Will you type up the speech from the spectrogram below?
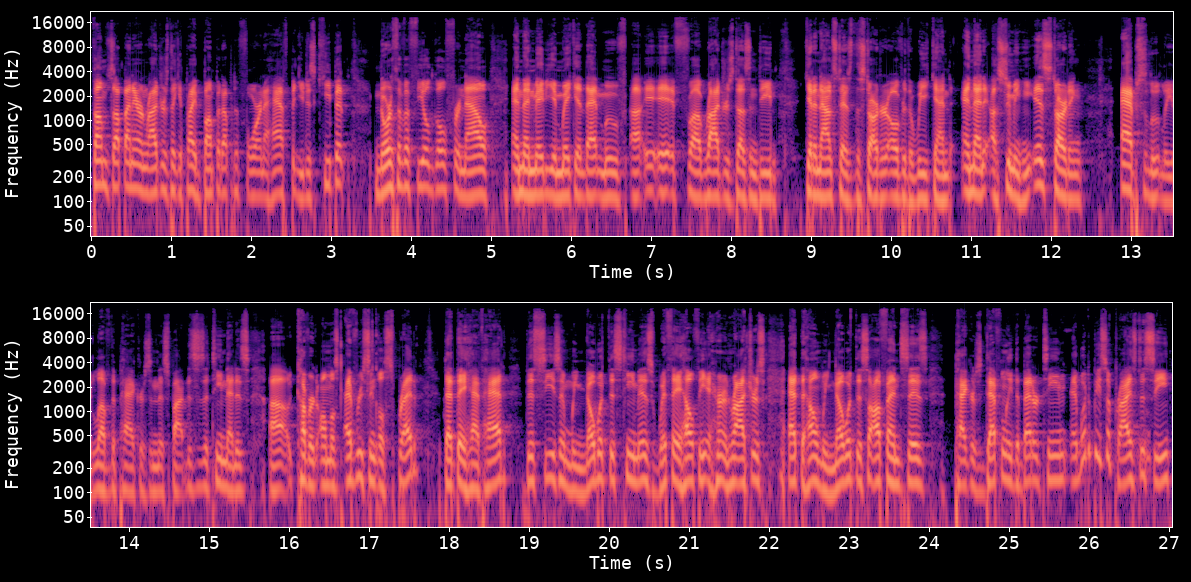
thumbs up on Aaron Rodgers, they could probably bump it up to four and a half, but you just keep it north of a field goal for now, and then maybe you make it that move uh, if uh, Rodgers does indeed get announced as the starter over the weekend, and then assuming he is starting – absolutely love the Packers in this spot. This is a team that has uh, covered almost every single spread that they have had this season. We know what this team is with a healthy Aaron Rodgers at the helm. We know what this offense is. Packers definitely the better team. And wouldn't be surprised to see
